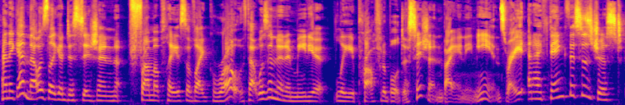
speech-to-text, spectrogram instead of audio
and again, that was like a decision from a place of like growth. That wasn't an immediately profitable decision by any means, right? And I think this is just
